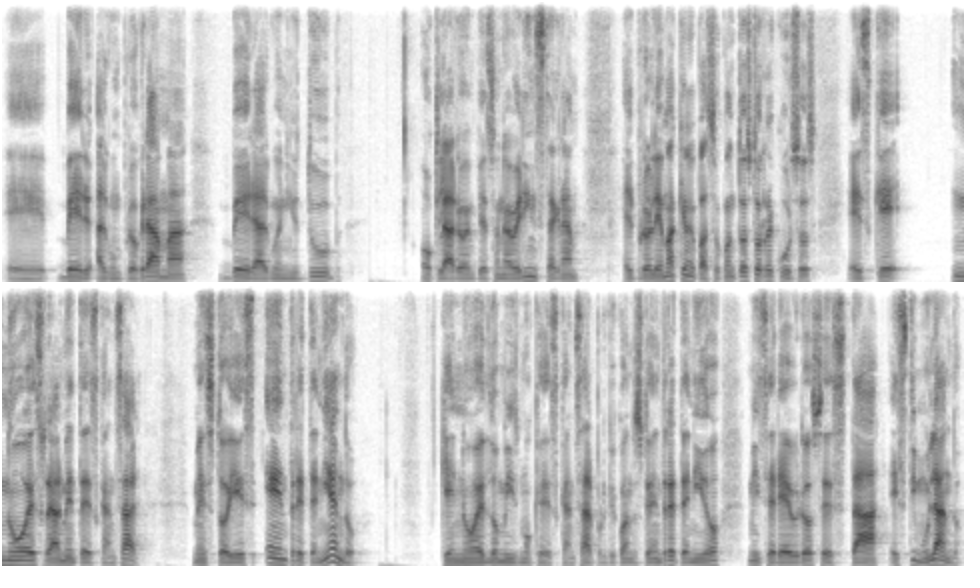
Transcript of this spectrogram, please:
eh, ver algún programa, ver algo en YouTube, o claro, empiezo a ver Instagram. El problema que me pasó con todos estos recursos es que no es realmente descansar. Me estoy entreteniendo, que no es lo mismo que descansar, porque cuando estoy entretenido mi cerebro se está estimulando.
